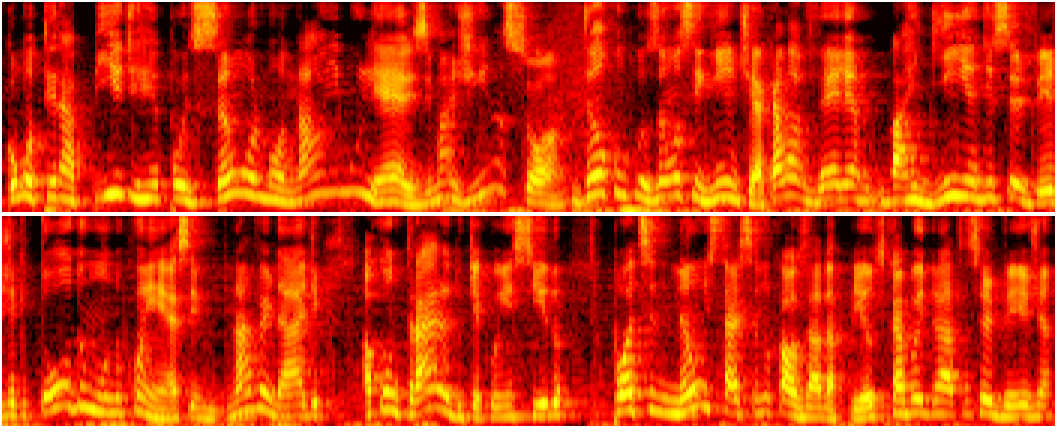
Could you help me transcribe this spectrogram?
como terapia de reposição hormonal em mulheres. Imagina só. Então a conclusão é o seguinte, aquela velha barriguinha de cerveja que todo mundo conhece, na verdade, ao contrário do que é conhecido, pode não estar sendo causada pelos carboidratos da cerveja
